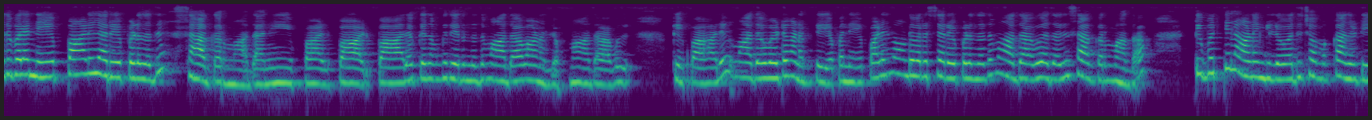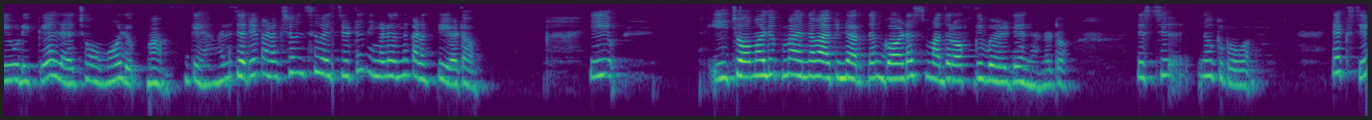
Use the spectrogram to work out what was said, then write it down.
അതുപോലെ നേപ്പാളിൽ അറിയപ്പെടുന്നത് സാഗർ മാത നേപ്പാൾ പാൽ പാലൊക്കെ നമുക്ക് തരുന്നത് മാതാവാണല്ലോ മാതാവ്. ഓക്കെ പാൽ മാതാവുമായിട്ട് കണക്ട് ചെയ്യുക. അപ്പം നേപ്പാളിൽ മൗണ്ട് എവറസ്റ്റ് അറിയപ്പെടുന്നത് മാതാവ് അതായത് സാഗർ മാത ടിബറ്റിലാണെങ്കിലോ അത് ചുമക്കാന്ന് ടീ കുടിക്കുക അല്ലെ? ചുമോ ലുക്മ ഓക്കെ അങ്ങനെ ചെറിയ കണക്ഷൻസ് വെച്ചിട്ട് നിങ്ങൾ ഒന്ന് കണക്ട് ചെയ്യുക കേട്ടോ ഈ ഈ ചോമോ എന്ന വാക്കിന്റെ അർത്ഥം goddess mother of the world എന്നാണ് കേട്ടോ ജസ്റ്റ് നോക്കി പോവാം. നെക്സ്റ്റ്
